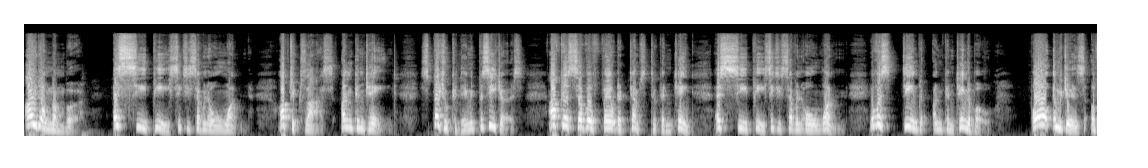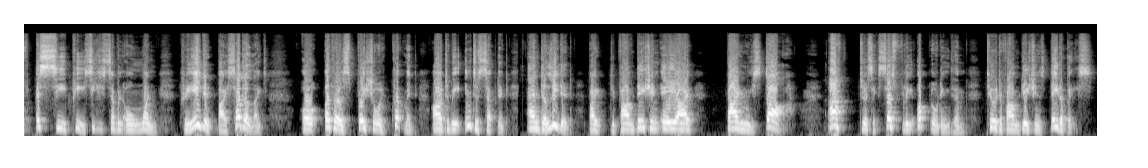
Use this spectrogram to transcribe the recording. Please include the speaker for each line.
Speaker 1: Item Number SCP-6701 Object Class Uncontained. Special Containment Procedures. After several failed attempts to contain SCP-6701, it was deemed uncontainable. All images of SCP-6701 created by satellites or other spatial equipment are to be intercepted and deleted by the Foundation AI binary star. After successfully uploading them to the Foundation's database.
